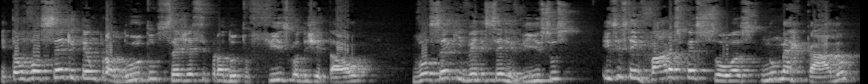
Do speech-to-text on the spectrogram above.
Então, você que tem um produto, seja esse produto físico ou digital, você que vende serviços, existem várias pessoas no mercado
